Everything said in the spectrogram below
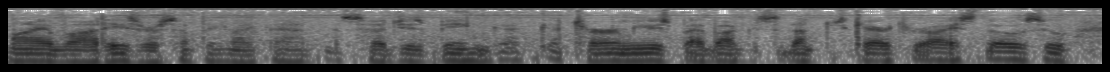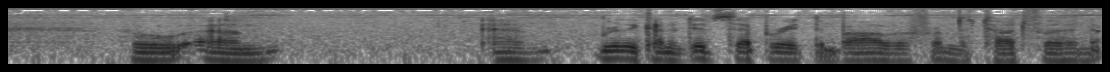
mayavadis or something like that. The sahajiyas being a, a, term used by Bhaktisiddhanta to characterize those who who um, um, really kind of did separate the bhava from the tattva and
